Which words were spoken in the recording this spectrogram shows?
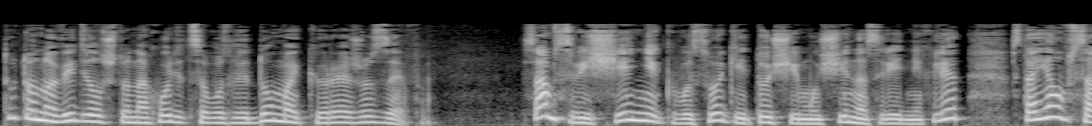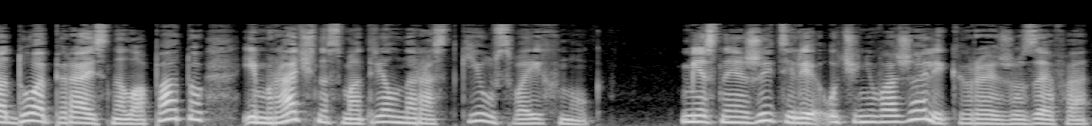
Тут он увидел, что находится возле дома Кюре Жозефа. Сам священник, высокий, тощий мужчина средних лет, стоял в саду, опираясь на лопату, и мрачно смотрел на ростки у своих ног. Местные жители очень уважали Кюре Жозефа,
